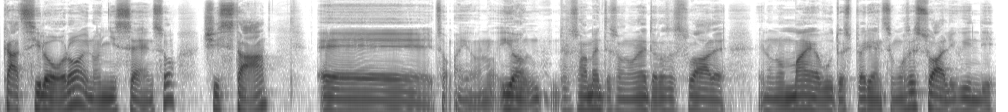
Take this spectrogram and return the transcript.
cazzi loro, in ogni senso, ci sta, e, insomma, io, io, personalmente sono un eterosessuale e non ho mai avuto esperienze omosessuali, quindi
